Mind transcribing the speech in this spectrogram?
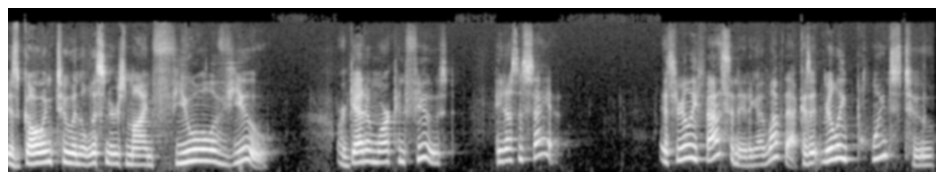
is going to, in the listener's mind, fuel a view or get him more confused, he doesn't say it. It's really fascinating. I love that because it really points to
